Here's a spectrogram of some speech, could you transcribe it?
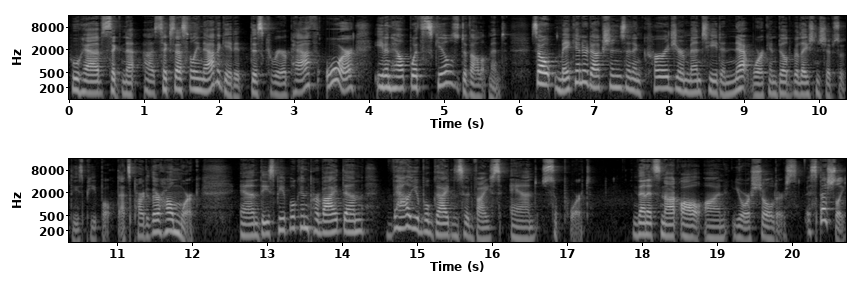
who have uh, successfully navigated this career path, or even help with skills development. So make introductions and encourage your mentee to network and build relationships with these people. That's part of their homework. And these people can provide them valuable guidance, advice, and support. Then it's not all on your shoulders, especially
